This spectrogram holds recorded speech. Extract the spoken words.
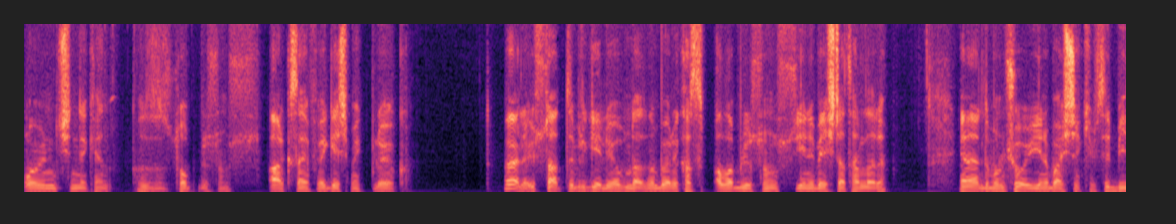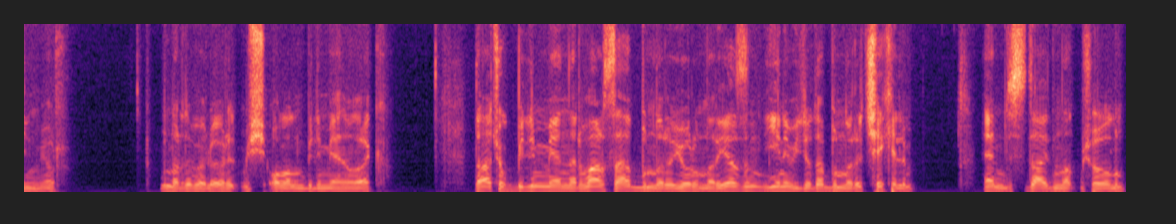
Oyun içindeyken hızlı topluyorsunuz. Arka sayfaya geçmek bile yok. Böyle üst saatte bir geliyor. Bunlardan böyle kasıp alabiliyorsunuz yeni 5 datarları. Genelde bunu çoğu yeni başlayan kimse bilmiyor. Bunları da böyle öğretmiş olalım bilinmeyen olarak. Daha çok bilinmeyenler varsa bunları yorumlara yazın. Yeni videoda bunları çekelim. Hem de sizi aydınlatmış olalım.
